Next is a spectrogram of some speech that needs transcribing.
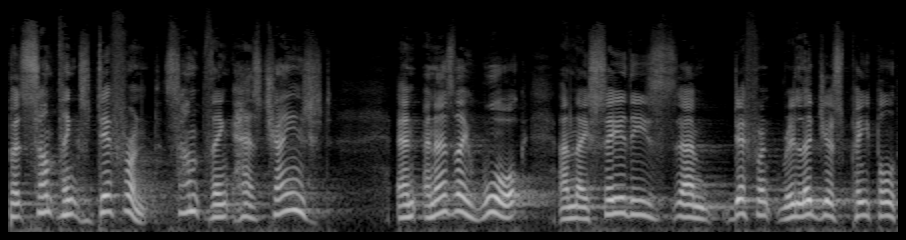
But something's different, something has changed. And, and as they walk and they see these um, different religious people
